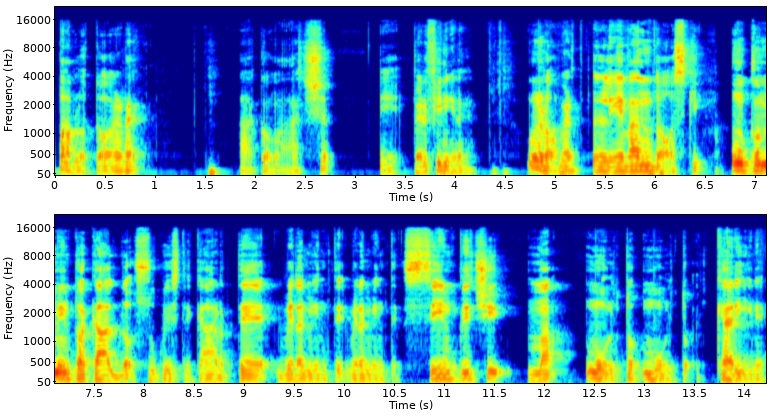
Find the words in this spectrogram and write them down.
Pablo Torre, Akomac e per finire un Robert Lewandowski. Un commento a caldo su queste carte veramente, veramente semplici, ma molto, molto carine.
